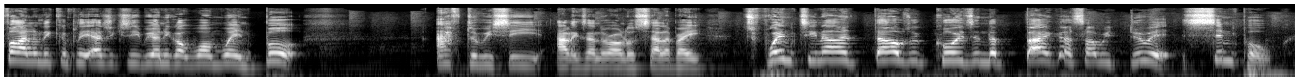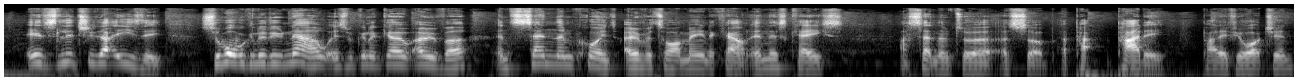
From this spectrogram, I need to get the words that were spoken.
finally complete. As you can see, we only got one win, but after we see Alexander Arnold celebrate 29,000 coins in the bank, that's how we do it. Simple. It's literally that easy. So what we're going to do now is we're going to go over and send them coins over to our main account. In this case, I sent them to a, a sub, a pa Paddy. Paddy, if you're watching,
